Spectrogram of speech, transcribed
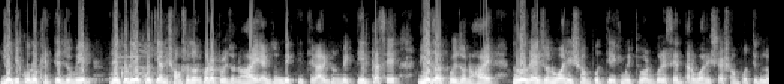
যদি কোনো ক্ষেত্রে জমির রেকর্ডীয় খতিয়ান সংশোধন করার প্রয়োজন হয়। একজন ব্যক্তির থেকে আরেকজন ব্যক্তির কাছে নিয়ে যাওয়ার প্রয়োজন হয়। ধরুন একজন ওয়ারিশ সম্পত্তি রেখে মৃত্যুবরণ করেছেন, তার ওয়ারিশরা সম্পত্তিগুলো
